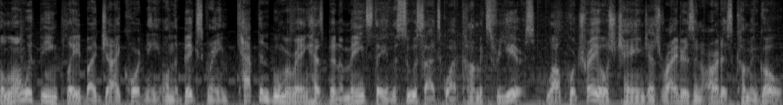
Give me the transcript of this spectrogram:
Along with being played by Jai Courtney on the big screen, Captain Boomerang has been a mainstay in the Suicide Squad comics for years. While portrayals change as writers and artists come and go,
